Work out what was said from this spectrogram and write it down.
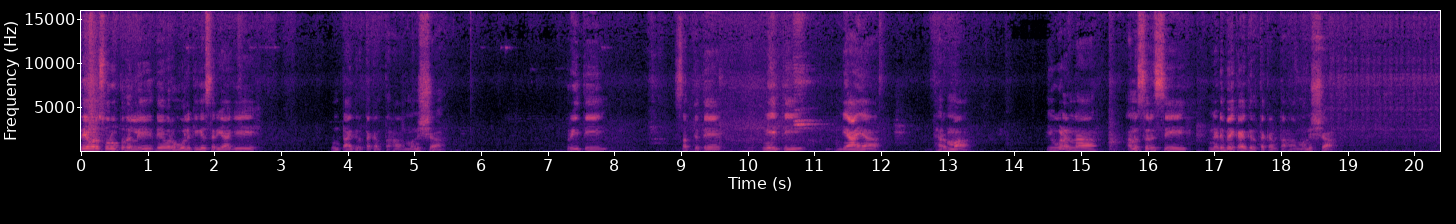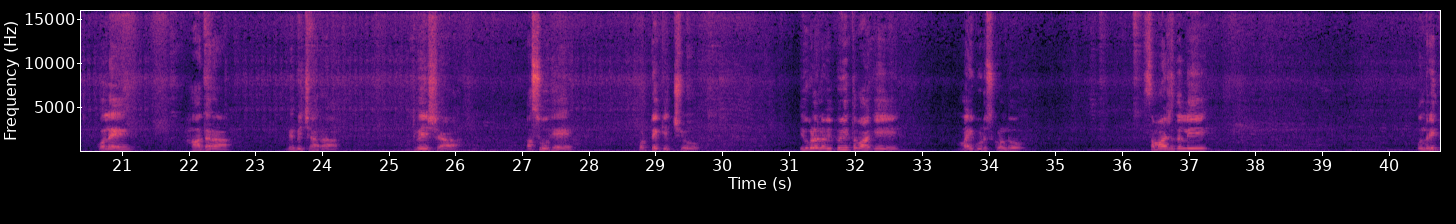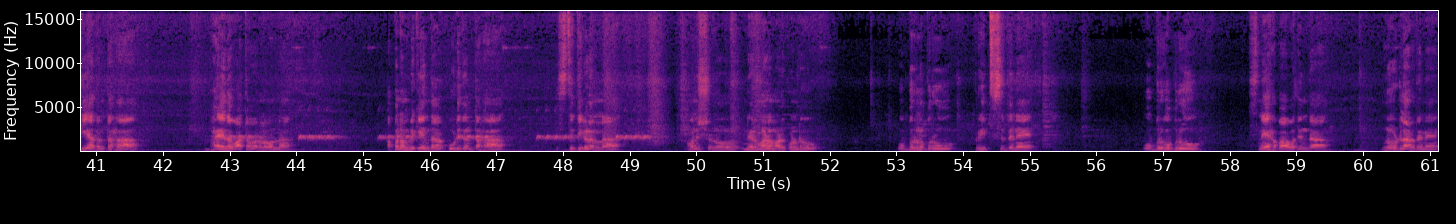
ದೇವರ ಸ್ವರೂಪದಲ್ಲಿ ದೇವರ ಹೋಲಿಕೆಗೆ ಸರಿಯಾಗಿ ಉಂಟಾಗಿರ್ತಕ್ಕಂತಹ ಮನುಷ್ಯ, ಪ್ರೀತಿ, ಸತ್ಯತೆ, ನೀತಿ, ನ್ಯಾಯ, ಧರ್ಮ ಇವುಗಳನ್ನು ಅನುಸರಿಸಿ ನಡಿಬೇಕಾಗಿರ್ತಕ್ಕಂತಹ ಮನುಷ್ಯ, ಕೊಲೆ, ಹಾದರ, ವ್ಯಭಿಚಾರ, ದ್ವೇಷ, ಅಸೂಹೆ, ಹೊಟ್ಟೆ ಕಿಚ್ಚು ಇವುಗಳನ್ನು ವಿಪರೀತವಾಗಿ ಮೈಗೂಡಿಸ್ಕೊಂಡು ಸಮಾಜದಲ್ಲಿ ಒಂದು ರೀತಿಯಾದಂತಹ ಭಯದ ವಾತಾವರಣವನ್ನು ಅಪನಂಬಿಕೆಯಿಂದ ಕೂಡಿದಂತಹ ಸ್ಥಿತಿಗಳನ್ನು ಮನುಷ್ಯನು ನಿರ್ಮಾಣ ಮಾಡಿಕೊಂಡು ಒಬ್ರನ್ನೊಬ್ಬರು ಪ್ರೀತಿಸಿದ್ದೇನೆ ಒಬ್ರಿಗೊಬ್ಬರು ಸ್ನೇಹ ಭಾವದಿಂದ ನೋಡ್ಲಾರ್ದೇನೆ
